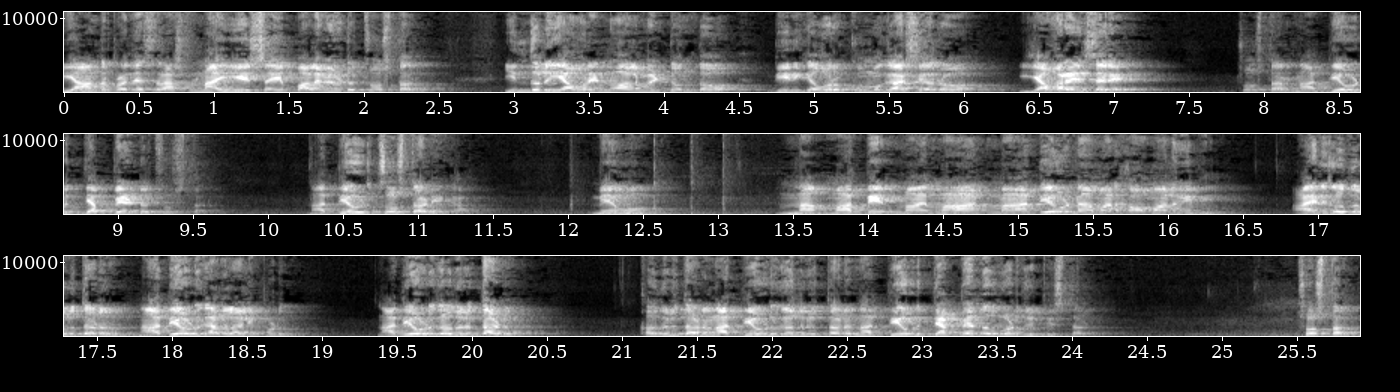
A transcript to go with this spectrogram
ఈ ఆంధ్రప్రదేశ్ రాష్ట్రం నా ఏసఐ బలం ఏమిటో చూస్తారు. ఇందులో ఎవరు ఇన్వాల్వ్మెంట్ ఉందో దీనికి ఎవరు కుమ్మ కాశారో ఎవరైనా సరే చూస్తారు. నా దేవుడు దెబ్బ ఏంటో చూస్తారు. నా దేవుడు చూస్తాడు ఇక. మేము నా మా దే మా మా మా దేవుడు నా మనకు అవమానం ఇది. ఆయన కదులుతాడు. నా దేవుడు కదలాలి ఇప్పుడు. నా దేవుడు కదులుతాడు. కదులుతాడు నా దేవుడు కదులుతాడు. నా దేవుడు దెబ్బెందుకు కూడా చూపిస్తాడు? చూస్తాడు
